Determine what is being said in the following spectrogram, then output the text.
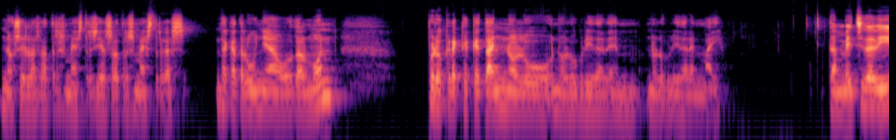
No sé les altres mestres i els altres mestres de Catalunya o del món, però crec que aquest any no l'oblidarem no l'oblidarem mai. També haig de dir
